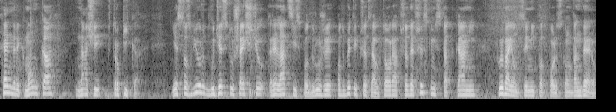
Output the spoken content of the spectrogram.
Henryk Mąka, Nasi w tropikach. Jest to zbiór 26 relacji z podróży odbytych przez autora przede wszystkim statkami pływającymi pod polską banderą.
